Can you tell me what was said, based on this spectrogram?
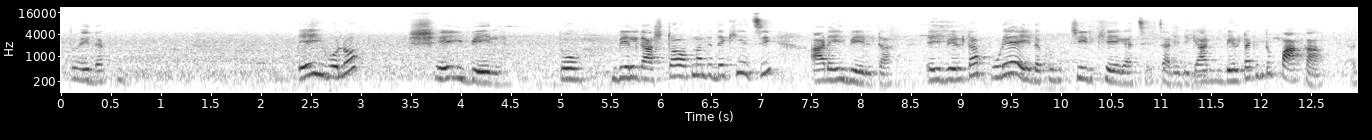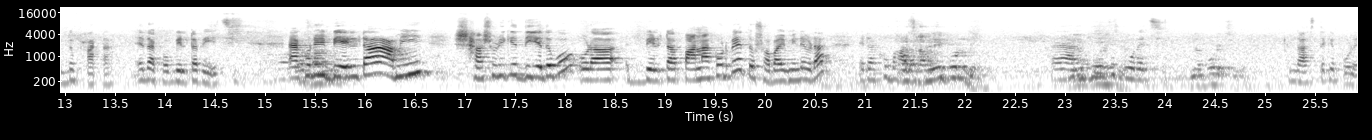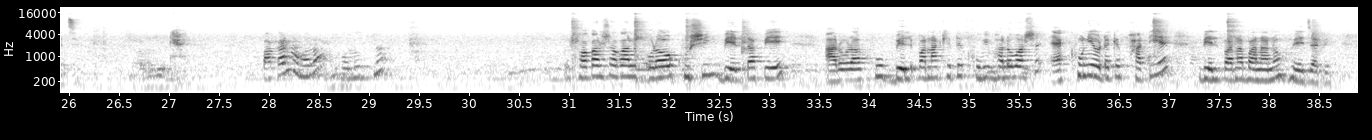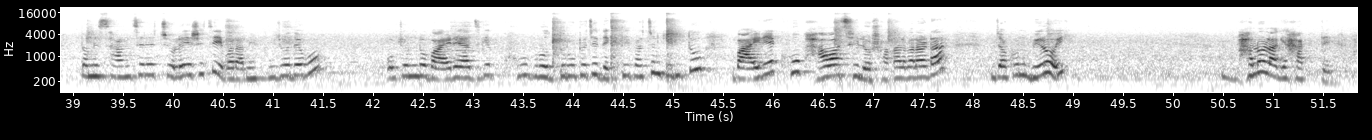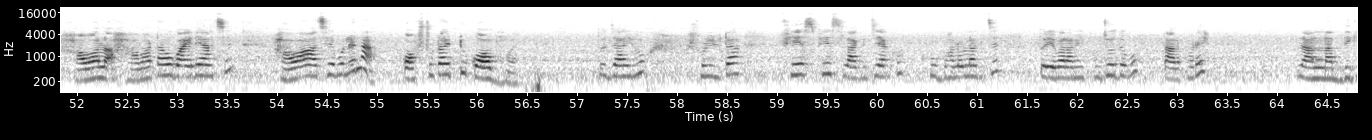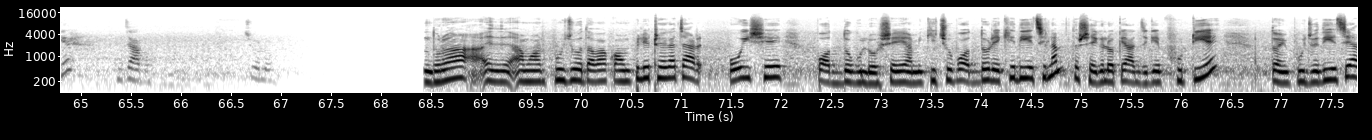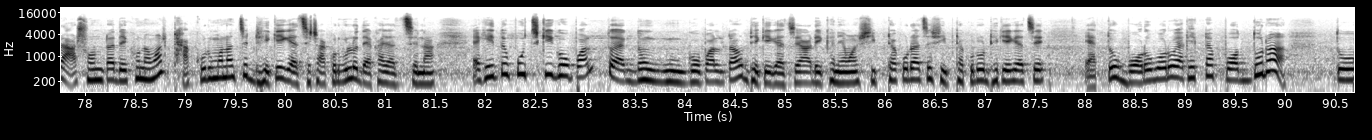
তো এই দেখো। এই হলো সেই বেল। তো বেল গাছটাও আপনাদের দেখিয়েছি আর এই বেলটা এই বেলটা পুড়ে এই দেখুন চির খেয়ে গেছে চারিদিকে। আর বেলটা কিন্তু পাকা একদম ফাটা। এ দেখো বেলটা পেয়েছি। এখন এই বেলটা আমি শাশুড়িকে দিয়ে দেবো ওরা বেলটা পানা করবে তো সবাই মিলে ওরা এটা খুব ভালো সামনেই হ্যাঁ আমি পড়েছি। গাছ থেকে পড়েছে। পাকা না বলো? হলুদ না? সকাল সকাল ওরাও খুশি বেলটা পেয়ে আর ওরা খুব বেলপানা খেতে খুবই ভালোবাসে। এখনই ওটাকে ফাটিয়ে বেলপানা বানানো হয়ে যাবে। তো আমি সানসেরে চলে এসেছি, এবার আমি পুজো দেব। প্রচণ্ড বাইরে আজকে খুব রোদ্দুর উঠেছে, দেখতেই পাচ্ছেন, কিন্তু বাইরে খুব হাওয়া ছিল সকালবেলাটা। যখন বেরোই, ভালো লাগে হাঁটতে। হাওয়া হাওয়াটাও বাইরে আছে। হাওয়া আছে বলে না, কষ্টটা একটু কম হয়। তো যাই হোক, শরীরটা ফ্রেশ ফ্রেশ লাগছে এখন, খুব ভালো লাগছে। তো এবার আমি পুজো দেবো, তারপরে রান্নার দিকে যাব। চলো। বন্ধুরা আমার পুজো দেওয়া কমপ্লিট হয়ে গেছে, আর ওই সে পদ্মগুলো, সেই আমি কিছু পদ্ম রেখে দিয়েছিলাম, তো সেগুলোকে আজকে ফুটিয়ে তো আমি পুজো দিয়েছি। আর আসনটা দেখুন আমার, ঠাকুর মনে হচ্ছে ঢেকে গেছে, ঠাকুরগুলো দেখা যাচ্ছে না। একেই তো পুচকি গোপাল, তো একদম গোপালটাও ঢেকে গেছে। আর এখানে আমার শিব ঠাকুর আছে, শিব ঠাকুরও ঢেকে গেছে। এত বড় বড় এক একটা পদ্ম না, তো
